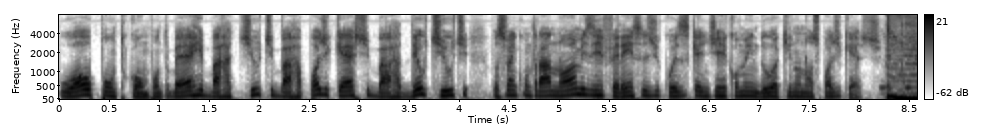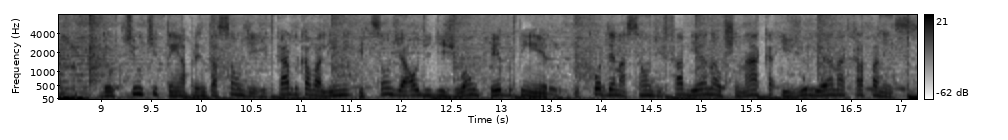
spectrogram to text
uol.com.br barra tilt barra podcast barra deu tilt, você vai encontrar nomes e referências de coisas que a gente recomendou aqui no nosso podcast. Deu Tilt tem a apresentação de Ricardo Cavalini, edição de áudio de João Pedro Pinheiro e coordenação de Fabiana Ushinaka e Juliana Crapanês.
